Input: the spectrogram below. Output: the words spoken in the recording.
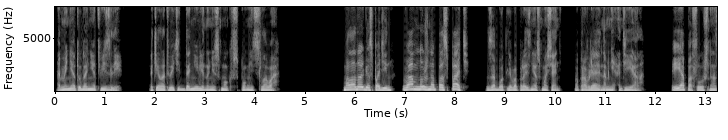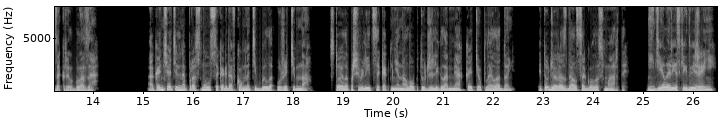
а меня туда не отвезли. Хотел ответить Даниле, но не смог вспомнить слова. «Молодой господин, вам нужно поспать», — заботливо произнес Мосянь, поправляя на мне одеяло. И я послушно закрыл глаза. Окончательно проснулся, когда в комнате было уже темно. Стоило пошевелиться, как мне на лоб тут же легла мягкая теплая ладонь. И тут же раздался голос Марты. «Не делай резких движений».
